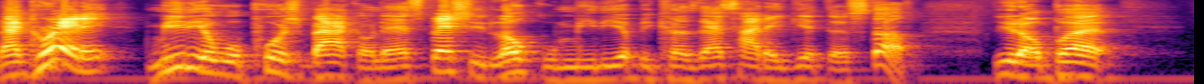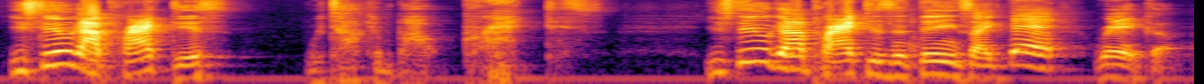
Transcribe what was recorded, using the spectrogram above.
Now, granted, media will push back on that, especially local media, because that's how they get their stuff. You know, but you still got practice. We're talking about practice. You still got practice and things like that. Red Cup.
